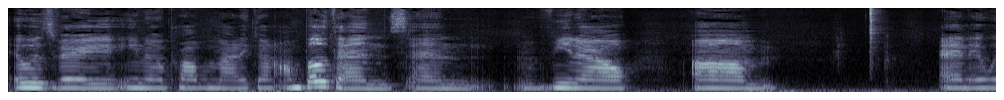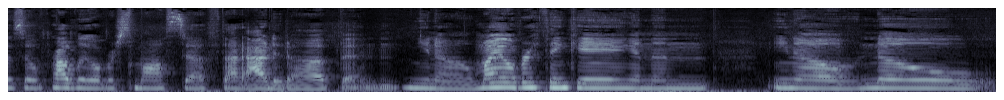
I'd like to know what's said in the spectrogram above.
it was very, you know, problematic on, on both ends. And, you know, um, and it was probably over small stuff that added up, and, you know, my overthinking, and then, you know, no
